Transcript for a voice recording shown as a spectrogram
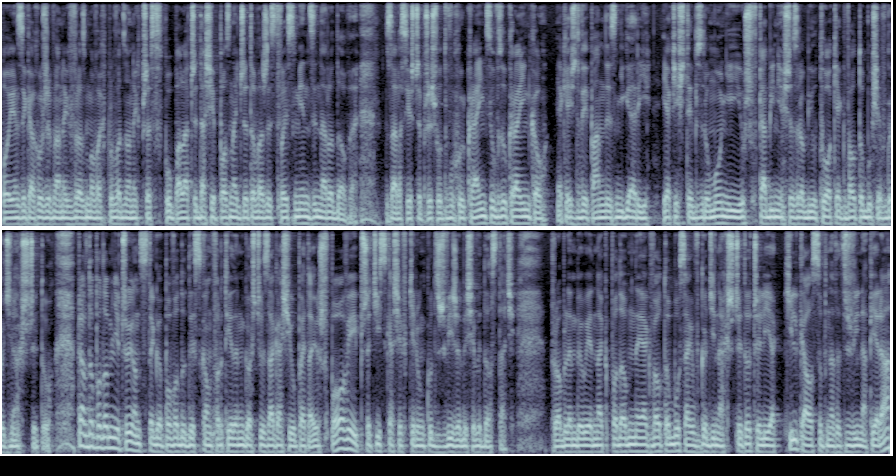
Po językach używanych w rozmowach prowadzonych przez współpalaczy da się poznać, że towarzystwo jest międzynarodowe. Zaraz jeszcze przyszło dwóch Ukraińców z Ukrainką, jakieś dwie panny z Nigerii, jakiś typ z Rumunii i już w kabinie się zrobił tłok jak w autobusie w godzinach szczytu. Prawdopodobnie czując z tego powodu dyskomfort, jeden gościu zagasił peta już w połowie i przeciska się w kierunku drzwi, żeby się wydostać. Problem był jednak podobny jak w autobusach w godzinach szczytu, czyli jak kilka osób na te drzwi napiera,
